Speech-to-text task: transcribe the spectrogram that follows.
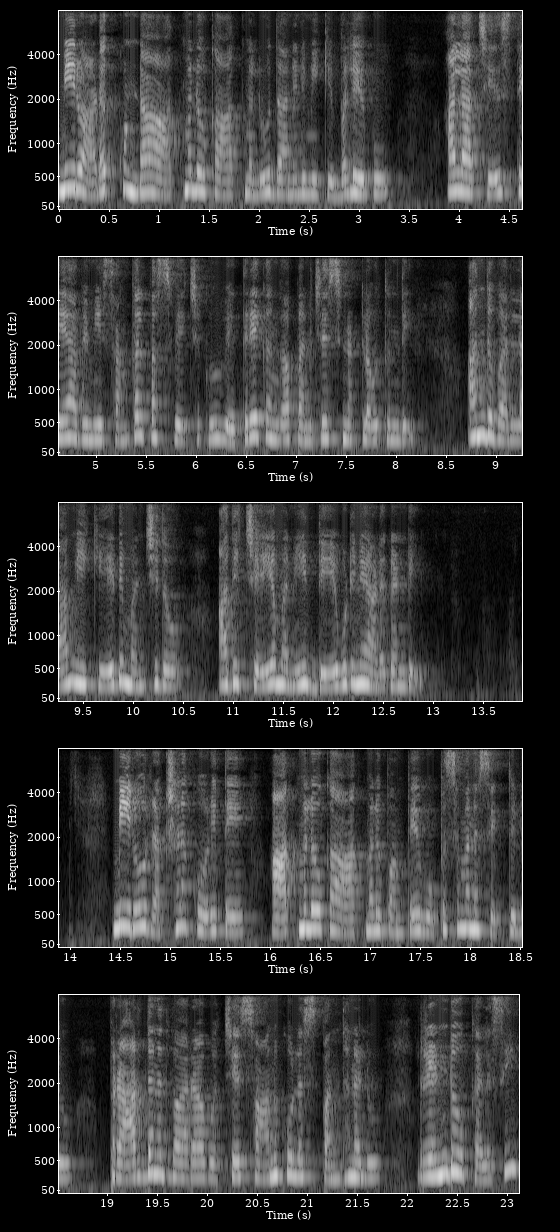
మీరు అడగకుండా ఆత్మలోక ఆత్మలు దానిని మీకు ఇవ్వలేవు అలా చేస్తే అవి మీ సంకల్ప స్వేచ్ఛకు వ్యతిరేకంగా పనిచేసినట్లవుతుంది. అందువల్ల మీకేది మంచిదో అది చేయమని దేవుడిని అడగండి. మీరు రక్షణ కోరితే ఆత్మలోక ఆత్మలు పంపే ఉపశమన శక్తులు ప్రార్థన ద్వారా వచ్చే సానుకూల స్పందనలు రెండూ కలిసి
